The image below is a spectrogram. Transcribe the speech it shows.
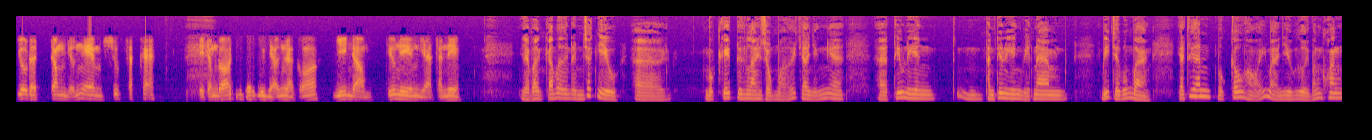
vô địch trong những em xuất sắc khác. Thì trong đó chúng tôi ghi nhận là có nhi đồng thiếu niên và thanh niên. Dạ vâng cảm ơn anh rất nhiều. À, một cái tương lai rộng mở cho những à, à, thiếu niên thanh thiếu niên Việt Nam biết chơi bóng bàn. Dạ thưa anh, một câu hỏi mà nhiều người băn khoăn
